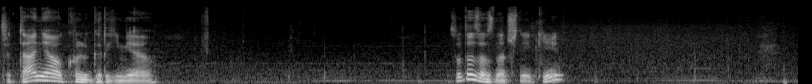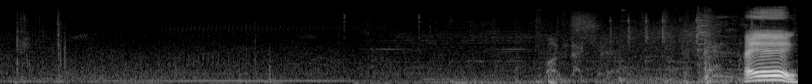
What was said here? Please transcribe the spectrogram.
Czytania o Kolgrimie. Co to za znaczniki? Ej!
